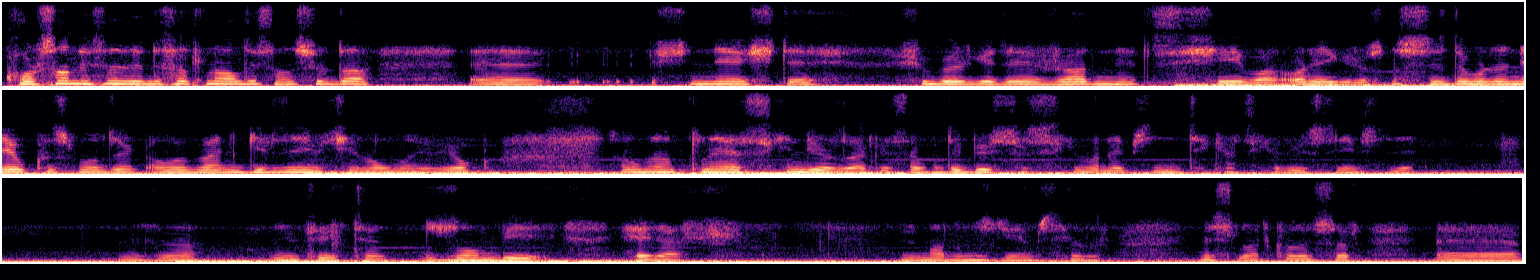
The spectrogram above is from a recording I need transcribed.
korsan lisansını satın aldıysanız şurada e, şimdi işte şu bölgede Radnet şeyi var oraya giriyorsunuz. Sizde burada new kısmı olacak ama ben girdiğim için olmuyor yok. Sonra buradan player skin diyoruz arkadaşlar. Burada bir sürü skin var. Hepsini teker teker göstereyim size. Mesela infected, zombie, healer. Bizim adımız James Taylor. Mesela arkadaşlar eee,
